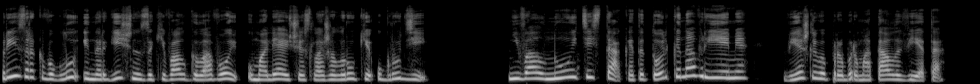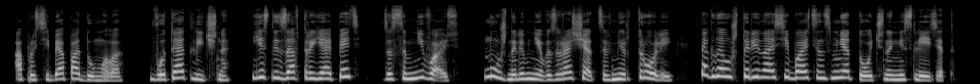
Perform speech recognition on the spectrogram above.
Призрак в углу энергично закивал головой, умоляюще сложил руки у груди. «Не волнуйтесь так, это только на время», — вежливо пробормотала Вета, а про себя подумала. «Вот и отлично. Если завтра я опять засомневаюсь, нужно ли мне возвращаться в мир троллей, тогда уж старина Себастьян с меня точно не слезет.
